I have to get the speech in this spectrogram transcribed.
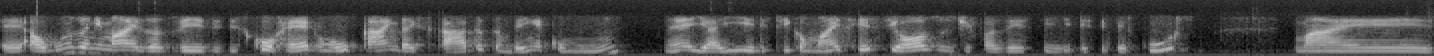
É, alguns animais, às vezes, escorregam ou caem da escada, também é comum, né, e aí eles ficam mais receosos de fazer esse, esse percurso, mas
